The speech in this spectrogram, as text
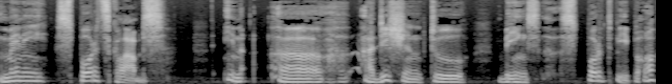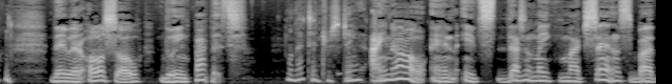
many sports clubs, in uh, addition to being sport people, they were also doing puppets. Well, that's interesting. I know, and it doesn't make much sense, but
